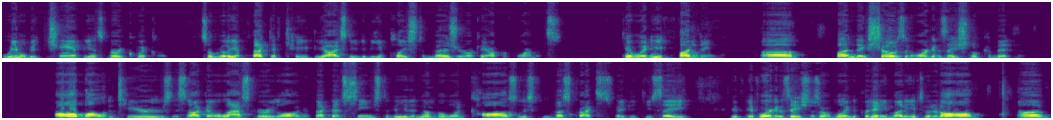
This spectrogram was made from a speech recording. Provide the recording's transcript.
we will be champions very quickly. So really effective KPIs need to be in place to measure, okay, our performance. Okay, we need funding. Uh, funding shows an organizational commitment. All volunteers, it's not going to last very long. In fact, that seems to be the number one cause, at least from best practice from APQC. If, if organizations aren't willing to put any money into it at all, um,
